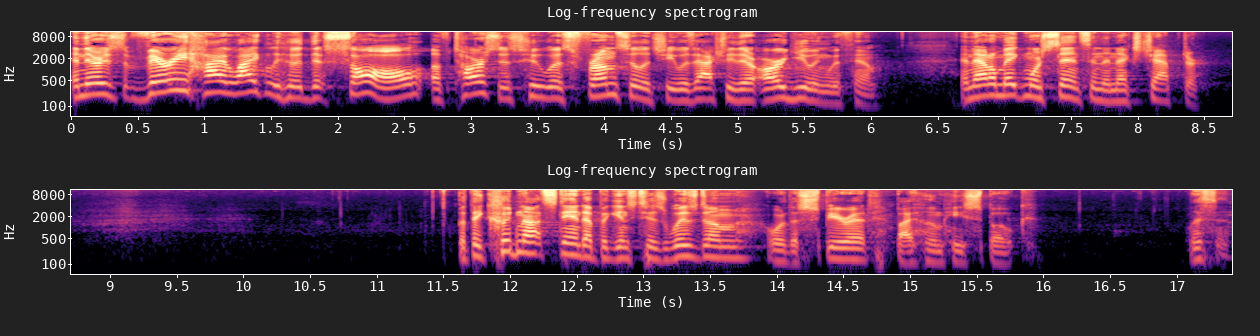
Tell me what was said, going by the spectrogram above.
And there's very high likelihood that Saul of Tarsus, who was from Cilicia, was actually there arguing with him. And that'll make more sense in the next chapter. But they could not stand up against his wisdom or the spirit by whom he spoke. Listen,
